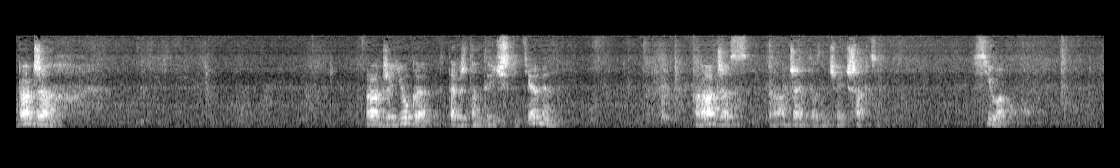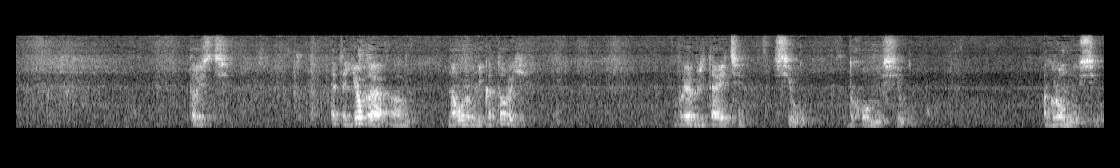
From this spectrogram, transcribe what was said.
Раджа Раджа-йога – это также тантрический термин. Раджас, раджа это означает шакти, сила. То есть это йога, э, на уровне которой вы обретаете силу, духовную силу, огромную силу.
